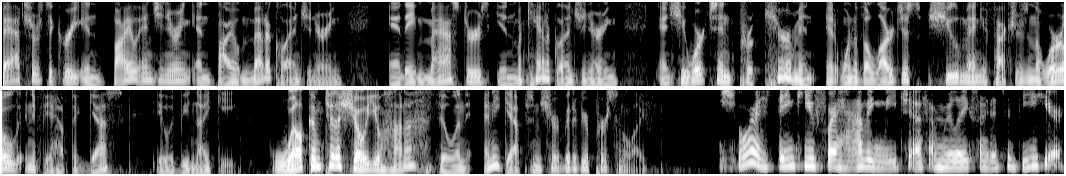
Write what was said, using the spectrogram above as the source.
bachelor's degree in bioengineering and biomedical engineering and a master's in mechanical engineering and she works in procurement at one of the largest shoe manufacturers in the world. And if you have to guess, it would be Nike. Welcome to the show, Juhanna. Fill in any gaps and share a bit of your personal life. Sure. Thank you for having me, Jeff. I'm really excited to be here.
